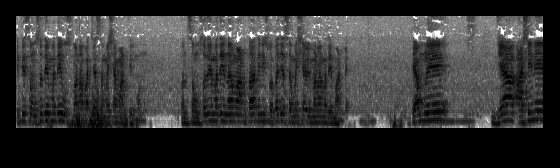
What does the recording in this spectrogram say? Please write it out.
की ते संसदेमध्ये उस्मानाबादच्या समस्या मांडतील म्हणून. पण संसदेमध्ये न मांडता त्यांनी स्वतःच्या समस्या विमानामध्ये मांडल्या. त्यामुळे ज्या आशेने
